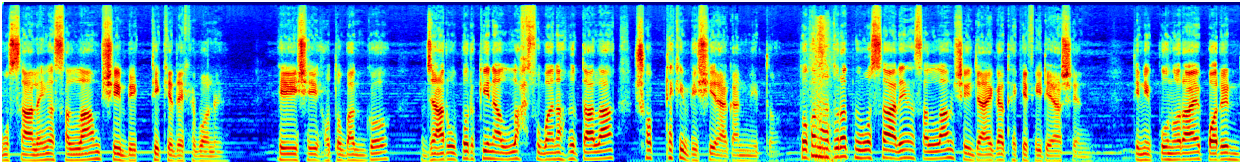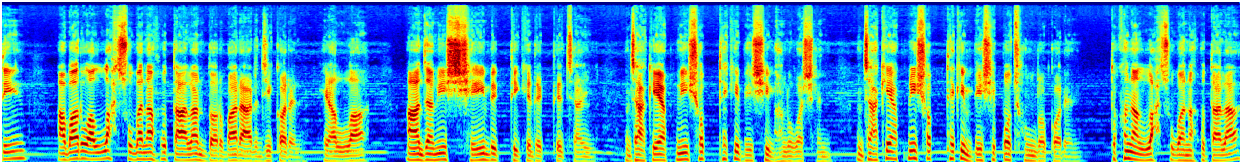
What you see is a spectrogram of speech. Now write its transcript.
মুসা আলী আসাল্লাম সেই ব্যক্তিকে দেখে বলেন এই সেই হতভাগ্য, যার উপর কিনা আল্লাহ সুবানাহ তালা সব থেকে বেশি রাগান্বিত। তখন হজরত মুসা আলী আসাল্লাম সেই জায়গা থেকে ফিরে আসেন। তিনি পুনরায় পরের দিন আবারও আল্লাহ সুবানাহ তালার দরবার আর্জি করেন, হে আল্লাহ, আজ আমি সেই ব্যক্তিকে দেখতে চাই যাকে আপনি সব থেকে বেশি ভালোবাসেন, যাকে আপনি সব থেকে বেশি পছন্দ করেন। তখন আল্লাহ সুবানাহ তালা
